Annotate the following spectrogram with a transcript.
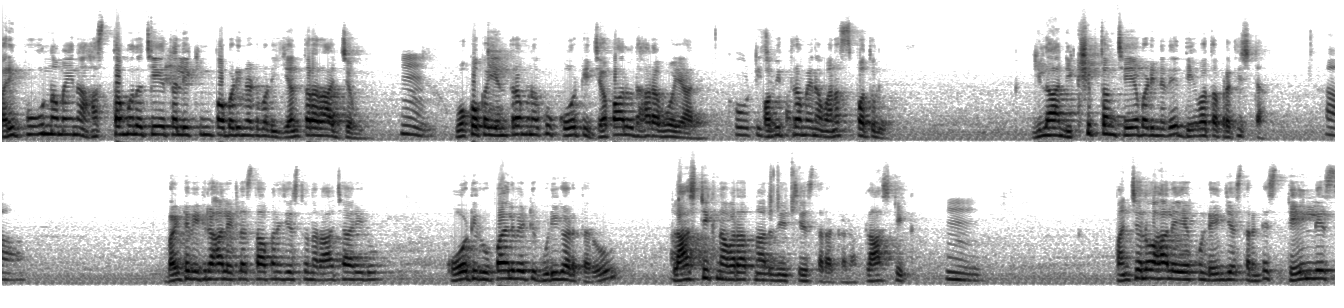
పరిపూర్ణమైన హస్తముల చేత లిఖింపబడినటువంటి యంత్రరాజ్యం. ఒక్కొక్క యంత్రమునకు కోటి జపాలు ధారబోయాలి. పవిత్రమైన వనస్పతులు ఇలా నిక్షిప్తం చేయబడినదే దేవత ప్రతిష్ట. బయట విగ్రహాలు ఎట్లా స్థాపన చేస్తున్నారు ఆచార్యులు కోటి రూపాయలు పెట్టి గుడి కడతారు ప్లాస్టిక్ నవరత్నాలు తెచ్చేస్తారు అక్కడ ప్లాస్టిక్. పంచలోహాలు వేయకుండా ఏం చేస్తారంటే స్టెయిన్లెస్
